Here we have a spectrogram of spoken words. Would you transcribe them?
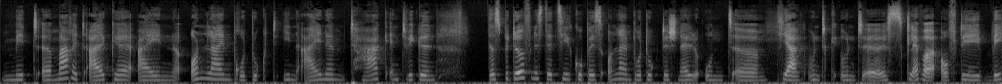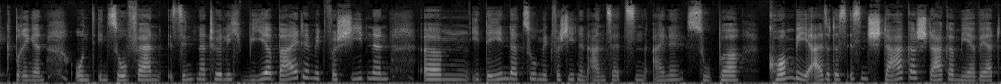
mit äh, Marit Alke, ein Online-Produkt in einem Tag entwickeln. Das Bedürfnis der Zielgruppe ist, Online-Produkte schnell und äh, ja und, und äh, clever auf den Weg bringen. Und insofern sind natürlich wir beide mit verschiedenen ähm, Ideen dazu, mit verschiedenen Ansätzen eine super Kombi. Also das ist ein starker, starker Mehrwert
